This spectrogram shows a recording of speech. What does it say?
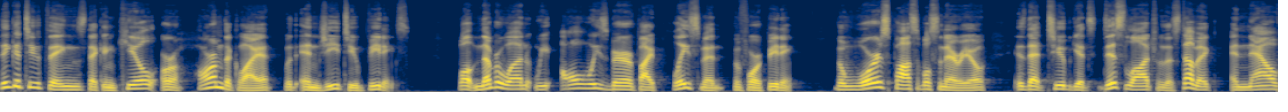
think of two things that can kill or harm the client with NG tube feedings. Well, number one, we always verify placement before feeding. The worst possible scenario is that tube gets dislodged from the stomach and now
